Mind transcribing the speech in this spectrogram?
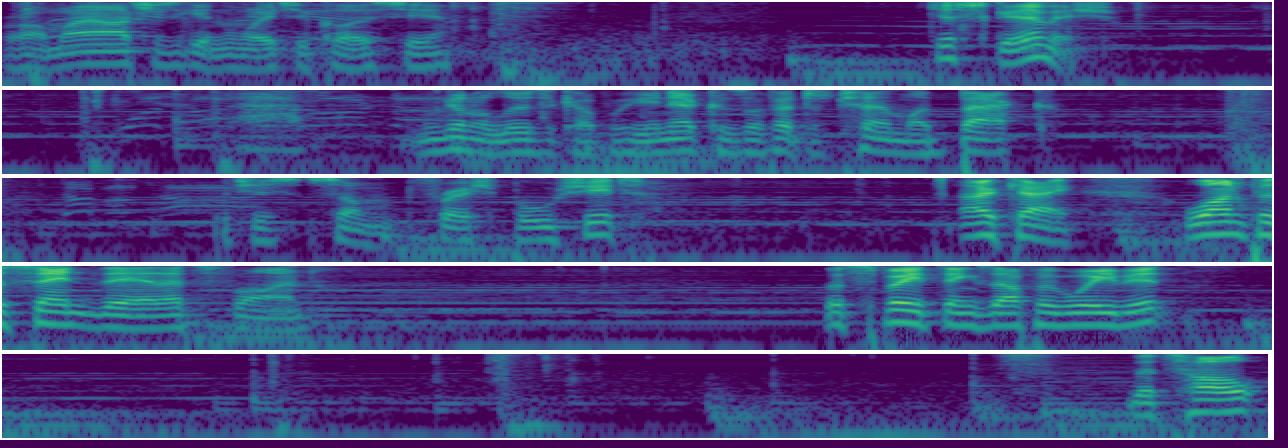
Right, my archer's getting way too close here. Just skirmish. Ah, I'm going to lose a couple here now because I've had to turn my back. Which is some fresh bullshit. Okay, 1% there, that's fine. Let's speed things up a wee bit. Let's halt.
